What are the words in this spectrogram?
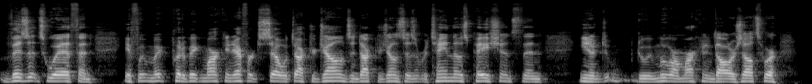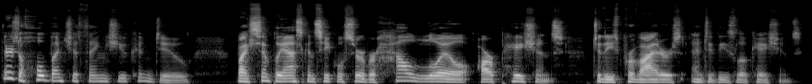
visits with. And if we put a big marketing effort to sell with Dr. Jones and Dr. Jones doesn't retain those patients, then, you know, do, do we move our marketing dollars elsewhere? There's a whole bunch of things you can do by simply asking SQL Server how loyal are patients to these providers and to these locations.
